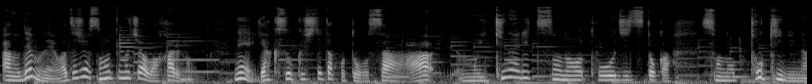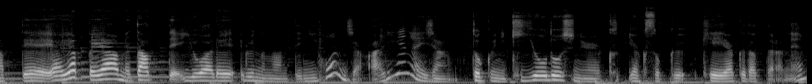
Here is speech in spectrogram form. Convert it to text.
あのでもね私はその気持ちは分かるの。ね、約束してたことをさもういきなりその当日とかその時になって「ややっぱやめた」って言われるのなんて日本じゃありえないじゃん。特に企業同士の約束契約だったらね。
